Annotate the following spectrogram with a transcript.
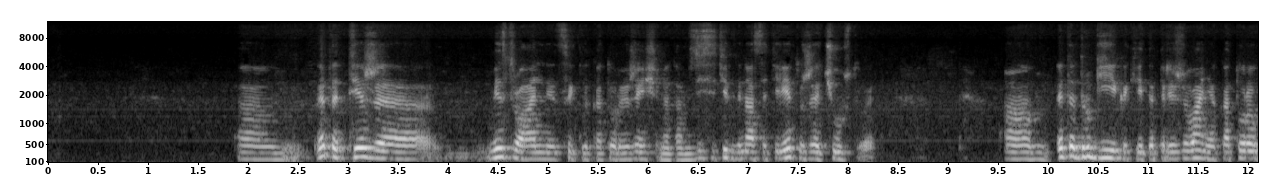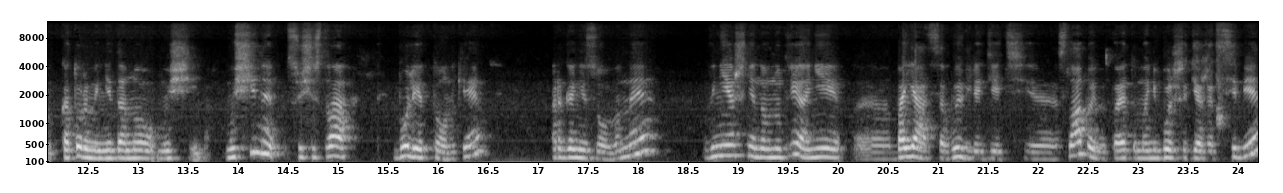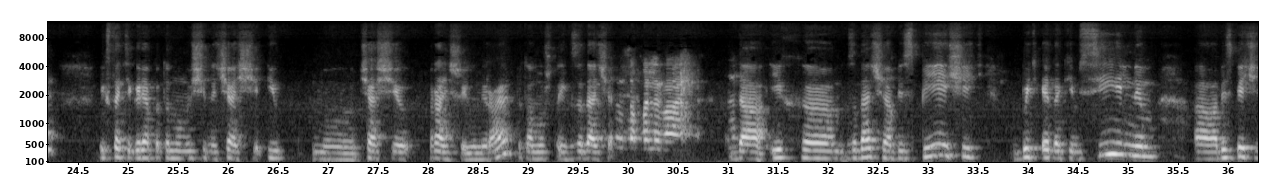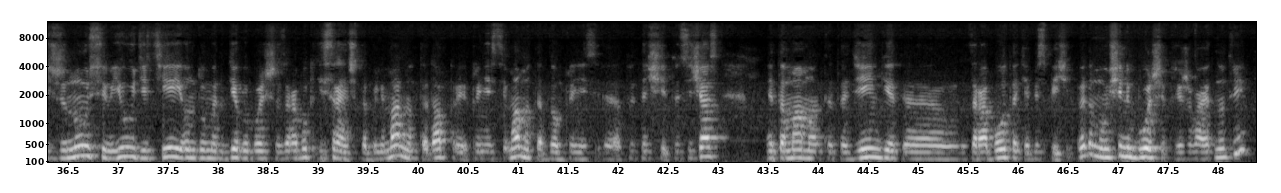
Эм, это те же менструальные циклы, которые женщина там с 10-12 лет уже чувствует. Эм, это другие какие-то переживания, которым, которыми не дано мужчинам. Мужчины – существа более тонкие, организованные, внешне, но внутри они э, боятся выглядеть э, слабыми, поэтому они больше держат в себе. И, кстати говоря, потому мужчины чаще и чаще раньше и умирают, потому что их задача... Заболевание. Да, их э, задача обеспечить, быть таким сильным, а, обеспечить жену, семью, детей. Он думает, где бы больше заработать. Если раньше это были мамонты, да, принести мамонта дом принести, притащить, то сейчас это мамонт, это деньги, это заработать, обеспечить. Поэтому мужчины больше переживают внутри.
